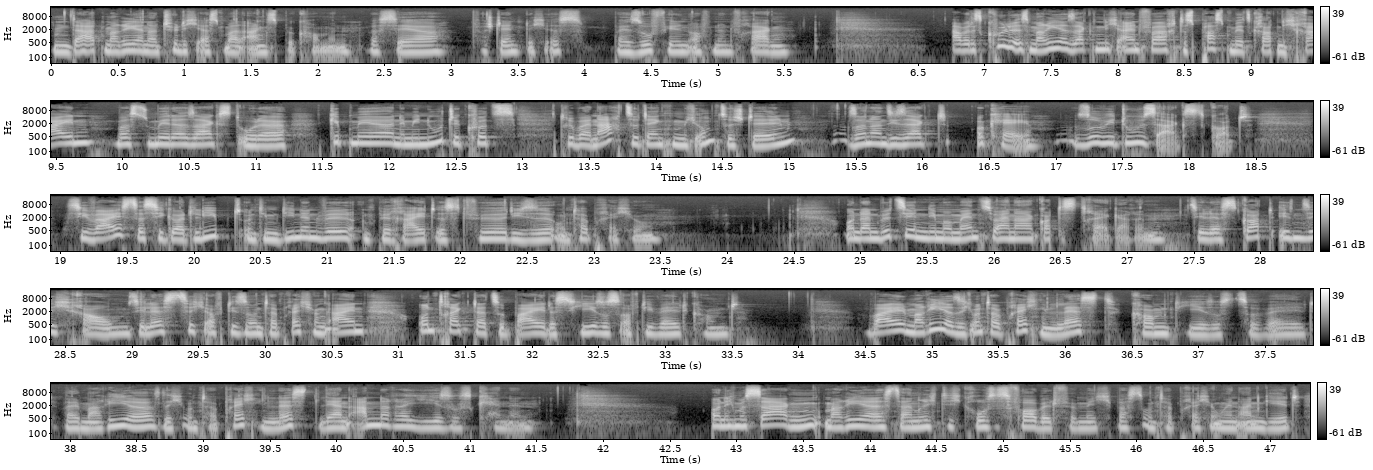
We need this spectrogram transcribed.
Und da hat Maria natürlich erstmal Angst bekommen, was sehr verständlich ist bei so vielen offenen Fragen. Aber das Coole ist, Maria sagt nicht einfach, das passt mir jetzt gerade nicht rein, was du mir da sagst, oder gib mir eine Minute kurz drüber nachzudenken, mich umzustellen, sondern sie sagt, okay, so wie du sagst, Gott. Sie weiß, dass sie Gott liebt und ihm dienen will und bereit ist für diese Unterbrechung. Und dann wird sie in dem Moment zu einer Gottesträgerin. Sie lässt Gott in sich Raum. Sie lässt sich auf diese Unterbrechung ein und trägt dazu bei, dass Jesus auf die Welt kommt. Weil Maria sich unterbrechen lässt, kommt Jesus zur Welt. Weil Maria sich unterbrechen lässt, lernen andere Jesus kennen. Und ich muss sagen, Maria ist ein richtig großes Vorbild für mich, was Unterbrechungen angeht.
